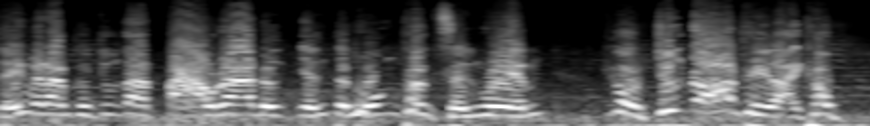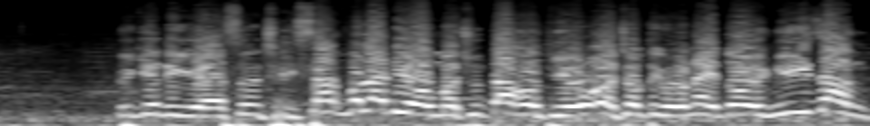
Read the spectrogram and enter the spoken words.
tuyển Việt Nam của chúng ta tạo ra được những tình huống thật sự nguy hiểm Chứ còn trước đó thì lại không Tuy nhiên thì ờ, sự chính xác vẫn là điều mà chúng ta còn thiếu ở trong tình huống này. Tôi nghĩ rằng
